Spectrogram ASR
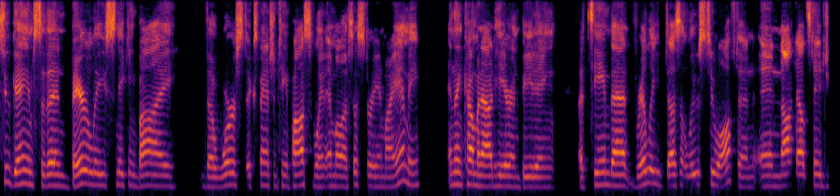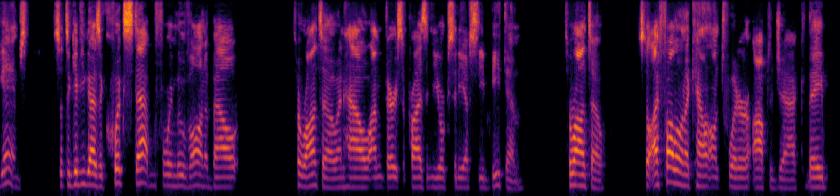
two games to then barely sneaking by the worst expansion team possibly in MLS history in Miami, and then coming out here and beating a team that really doesn't lose too often in knockout stage games. So to give you guys a quick stat before we move on about Toronto and how I'm very surprised that New York City FC beat them. Toronto. So I follow an account on Twitter, OptaJack. They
